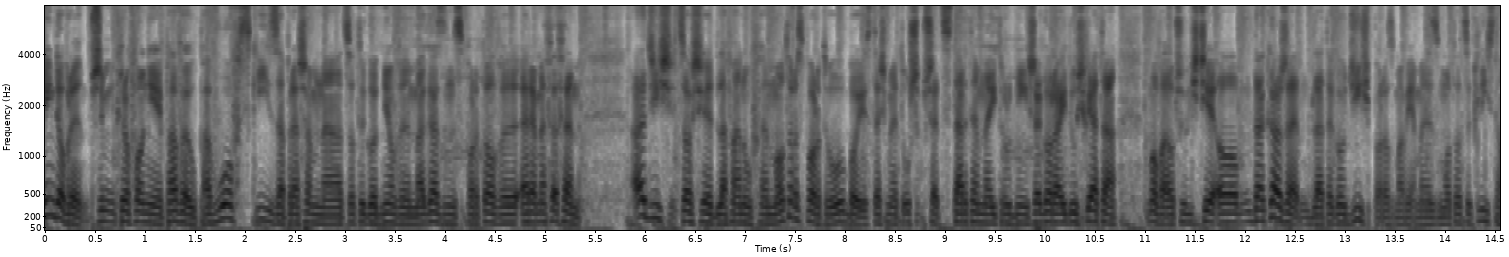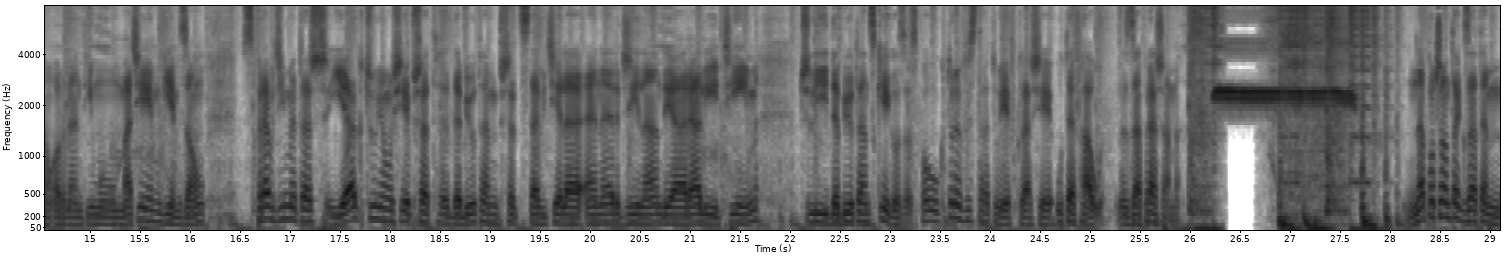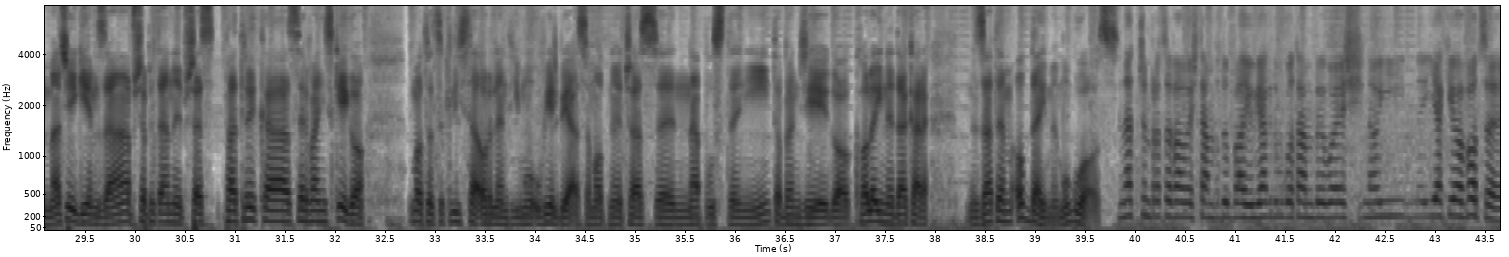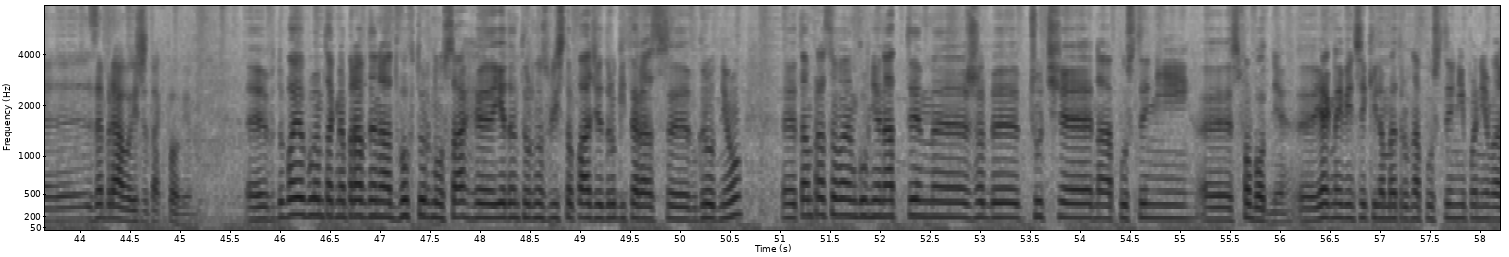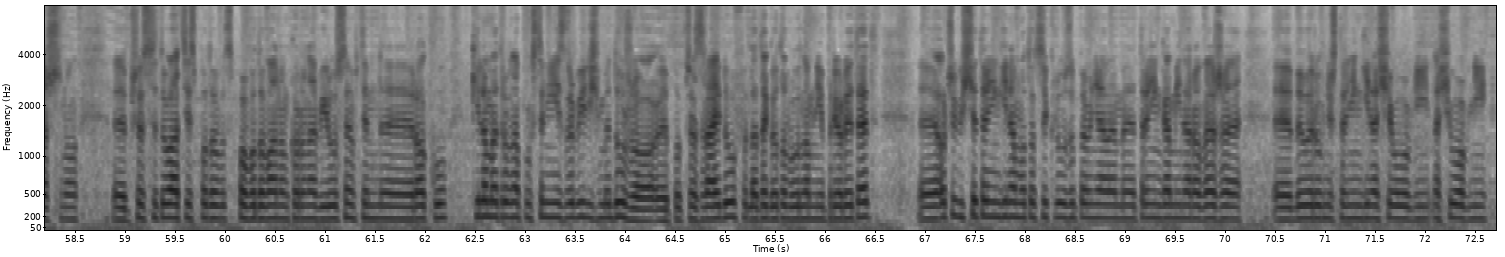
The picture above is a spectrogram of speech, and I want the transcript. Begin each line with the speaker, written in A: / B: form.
A: Dzień dobry, przy mikrofonie Paweł Pawłowski. Zapraszam na cotygodniowy magazyn sportowy RMFFM. A dziś coś dla fanów motorsportu, bo jesteśmy tuż przed startem najtrudniejszego rajdu świata. Mowa oczywiście o Dakarze, dlatego dziś porozmawiamy z motocyklistą Orlen Teamu Maciejem Giemzą. Sprawdzimy też, jak czują się przed debiutem przedstawiciele Energylandia Rally Team, czyli debiutanckiego zespołu, który wystartuje w klasie UTV. Zapraszam. Na początek zatem Maciej Giemza, przepytany przez Patryka Serwańskiego. Motocyklista Orlen Teamu uwielbia samotny czas na pustyni. To będzie jego kolejny Dakar. Zatem oddajmy mu głos.
B: Nad czym pracowałeś tam w Dubaju? Jak długo tam byłeś? No i jakie owoce e, zebrałeś, że tak powiem?
C: W Dubaju byłem tak naprawdę na dwóch turnusach. Jeden turnus w listopadzie, drugi teraz w grudniu. Tam pracowałem głównie nad tym, żeby czuć się na pustyni swobodnie. Jak najwięcej kilometrów na pustyni, ponieważ no, przez sytuację spowodowaną koronawirusem w tym roku kilometrów na pustyni nie zrobiliśmy dużo podczas rajdów, dlatego to był dla mnie priorytet. Oczywiście treningi na motocyklu uzupełniałem treningami na rowerze, były również treningi na siłowni. Na siłowni.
